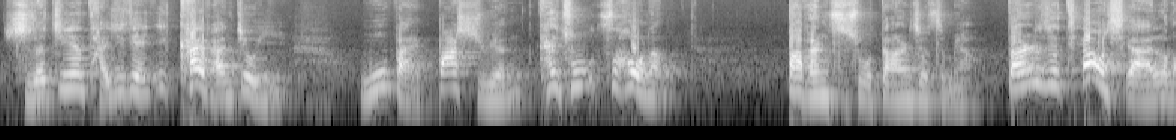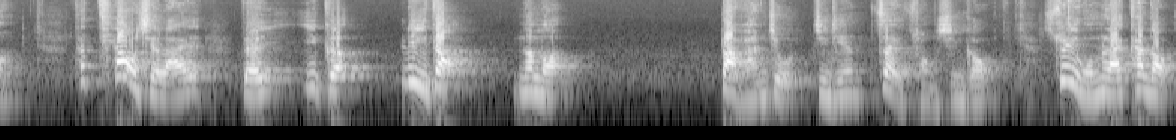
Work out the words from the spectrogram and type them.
使得今天台积电一开盘就以五百八十元开出之后呢，大盘指数当然就怎么样，当然就跳起来了嘛。它跳起来的一个力道，那么大盘就今天再创新高。所以我们来看到，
